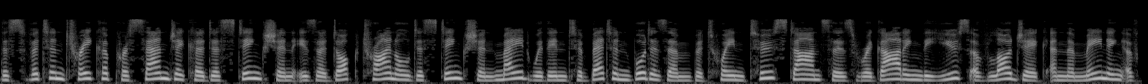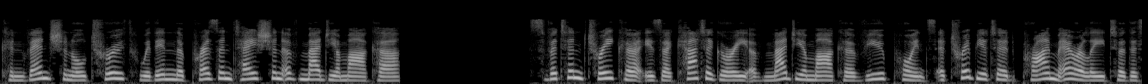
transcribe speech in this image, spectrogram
The Svatantrika Prasangika distinction is a doctrinal distinction made within Tibetan Buddhism between two stances regarding the use of logic and the meaning of conventional truth within the presentation of Madhyamaka. Svatantrika is a category of Madhyamaka viewpoints attributed primarily to the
